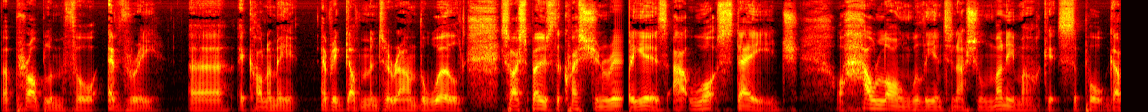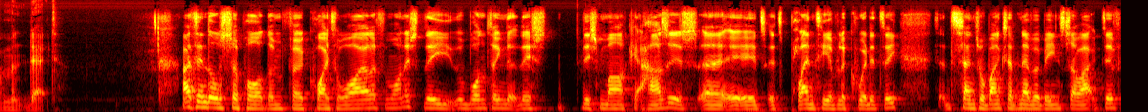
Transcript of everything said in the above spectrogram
a problem for every uh, economy every government around the world. So I suppose the question really is at what stage or how long will the international money markets support government debt? I think they'll support them for quite a while. If I'm honest, the, the one thing that this this market has is uh, it's it's plenty of liquidity. Central banks have never been so active.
